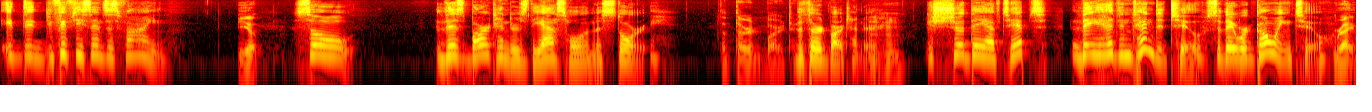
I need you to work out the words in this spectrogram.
it did 50 cents is fine. Yep. So this bartender's the asshole in this story. The third bartender. The third bartender. Mm-hmm. Should they have tipped? They had intended to, so they were going to. right.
